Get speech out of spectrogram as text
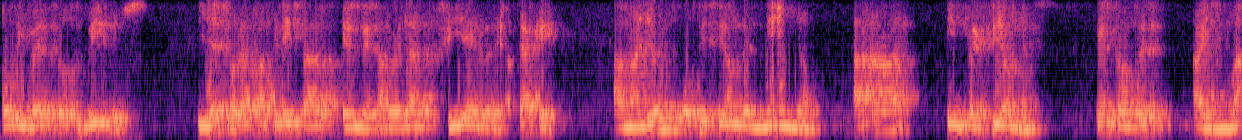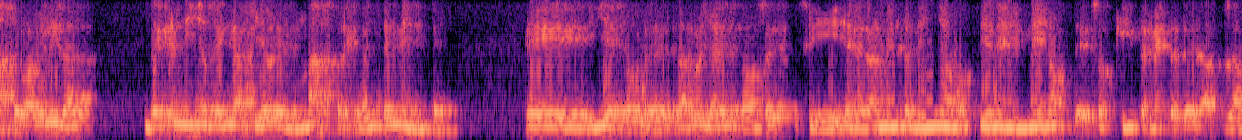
o diversos virus. Y eso le va a facilitar el desarrollar fiebre. O sea que a mayor exposición del niño a infecciones, entonces hay más probabilidad de que el niño tenga fiebre más frecuentemente. Eh, y esto puede desarrollar entonces, si generalmente el niño tiene menos de esos 15 meses de edad, la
